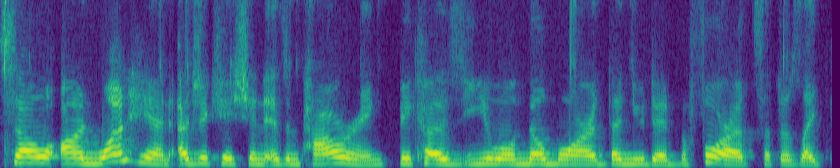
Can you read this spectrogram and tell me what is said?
So, on one hand, education is empowering because you will know more than you did before, such as like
